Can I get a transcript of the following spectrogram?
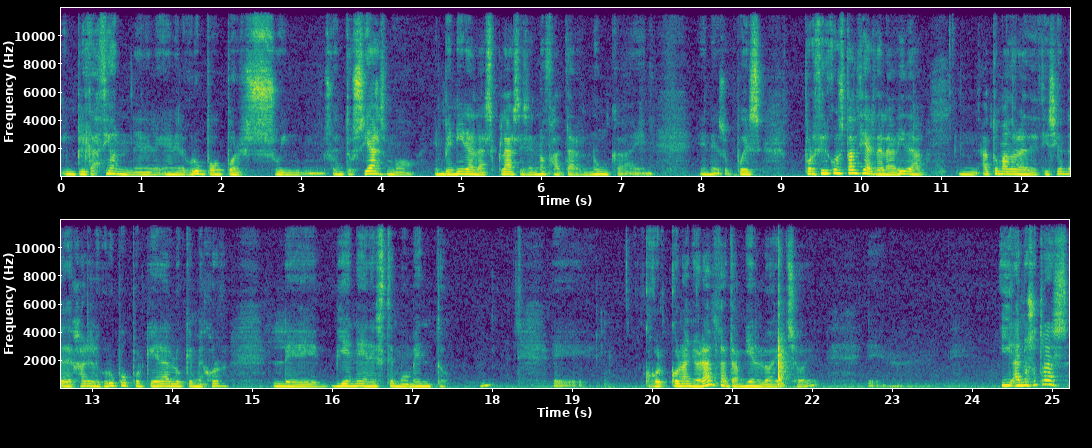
implicación en el, grupo, por su, entusiasmo en venir a las clases, en no faltar nunca en, eso. Pues por circunstancias de la vida ha tomado la decisión de dejar el grupo porque era lo que mejor le viene en este momento. Eh, con, añoranza también lo ha hecho. ¿eh? Eh, y a nosotras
